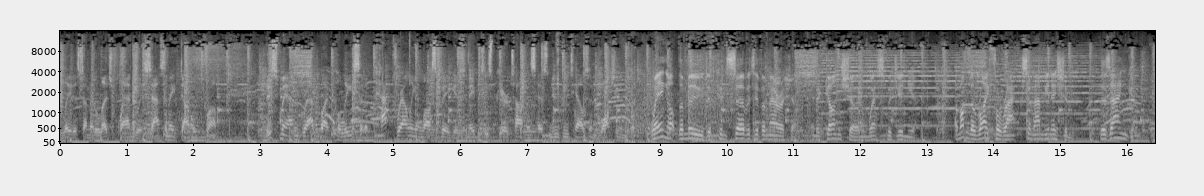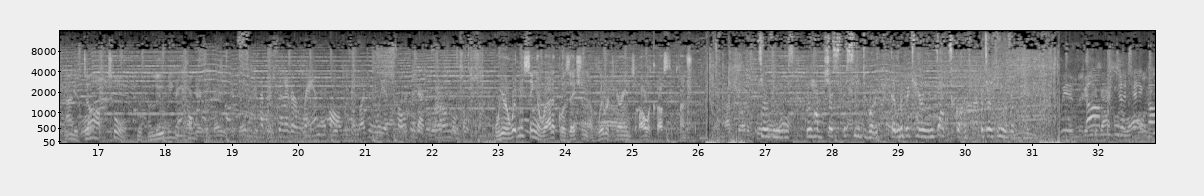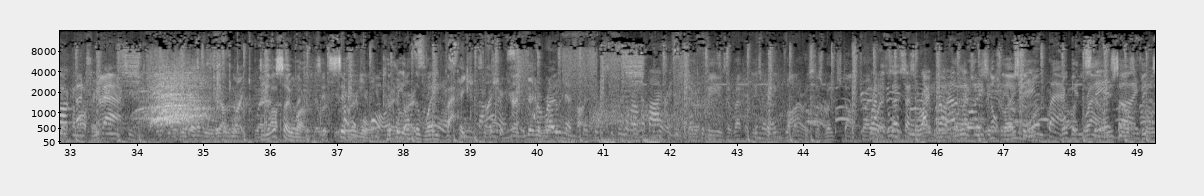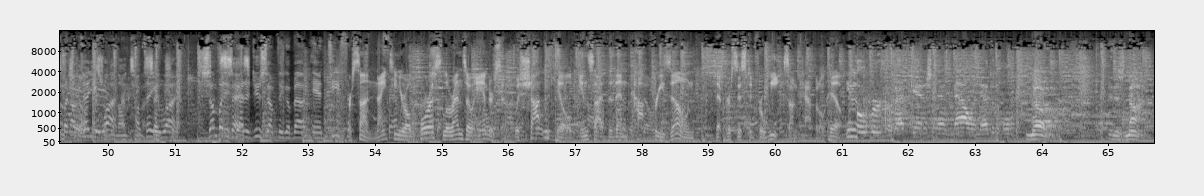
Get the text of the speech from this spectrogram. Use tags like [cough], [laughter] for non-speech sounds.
The latest on an alleged plan to assassinate Donald Trump. This man grabbed by police at a packed rally in Las Vegas, and ABC's Pierre Thomas has new details in Washington. Weighing up the mood of conservative America in a gun show in West Virginia. Among the rifle racks and ammunition, there's anger and dark talk of looming conflict. After Senator Rand Paul was allegedly assaulted at his home. We are witnessing a radicalization of libertarians all across the country. Dear viewers, we have just received word that Libertarian Death Squad are taking over the We've come to take our country back. He also worries its civil war could be on the way back. There fears a rapidly spreading virus has reached Australia. That's on the right He's not the only one. Robert Brown sells vintage But I'll tell guns from the 19th tell you what. century. Somebody's got to do something about Antifa. Her son, 19 year old Horace Lorenzo Anderson, was shot and killed inside the then cop free zone that persisted for weeks on Capitol Hill. over of Afghanistan now inevitable? No, it is not.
